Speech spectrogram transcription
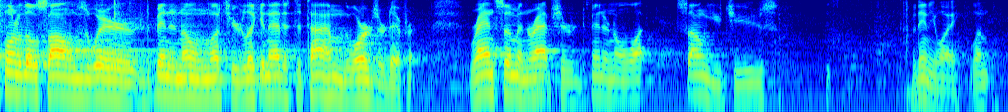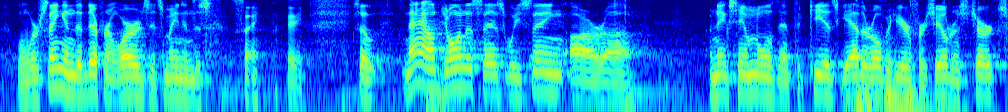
that's one of those songs where, depending on what you're looking at at the time, the words are different. Ransom and rapture, depending on what song you choose. But anyway, when, when we're singing the different words, it's meaning the same thing. So now join us as we sing our, uh, our next hymnal that the kids gather over here for Children's Church.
